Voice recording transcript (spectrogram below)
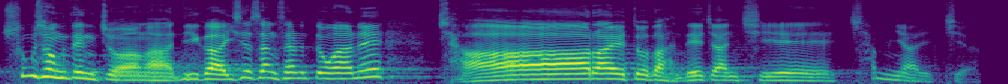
충성된 조항아, 네가 이 세상 사는 동안에 잘하였도다. 내 잔치에 참여할지어다.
